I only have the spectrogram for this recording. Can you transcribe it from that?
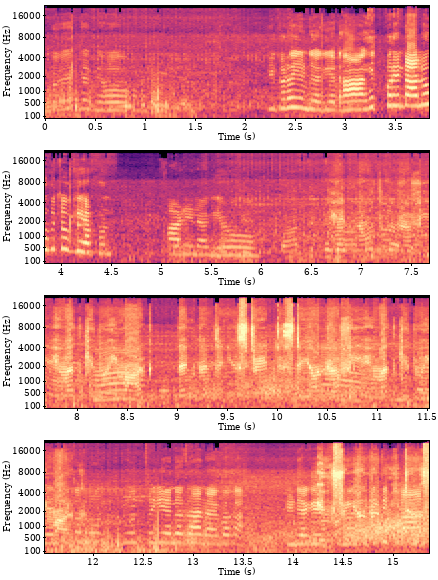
बघितलं की हो. इकडं इंडिया गेट हा इथपर्यंत आलो की तो की आपण? आडीला घे हो Head north on Rafi Ahmad Kidwai Marg, then continue straight to stay on Rafi Ahmad Kidwai Marg. रोजचं येणं जाणं आहे बघा India Gate In 300 meters,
